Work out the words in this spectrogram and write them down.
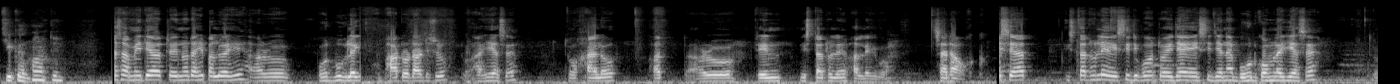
चिकन हाँ तीन আমি এতিয়া ট্ৰেইনত আহি পালোঁ আহি আৰু বহুত ভোক লাগি ভাত অৰ্ডাৰ দিছোঁ আহি আছে তো খাই লওঁ ভাত আৰু ট্ৰেইন ষ্টাৰ্ট হ'লে ভাল লাগিব চাই থাকক ইয়াত ষ্টাৰ্ট হ'লে এ চি দিব তো এতিয়া এ চি দিয়া নাই বহুত গৰম লাগি আছে তো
